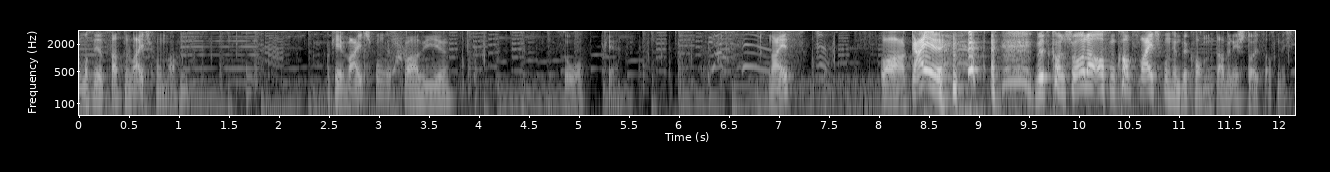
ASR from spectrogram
da muss ich jetzt fast einen Weitsprung machen. Okay, Weitsprung ist quasi... So, okay. Nice. Boah, geil! Mit Controller auf dem Kopf Weitsprung hinbekommen. Da bin ich stolz auf mich.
